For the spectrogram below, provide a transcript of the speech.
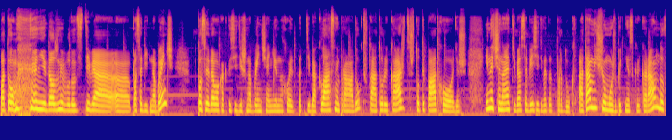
Потом они должны будут с тебя э, посадить на бенч. После того, как ты сидишь на бенче, они находят под тебя классный продукт, в который кажется, что ты подходишь, и начинают тебя собесить в этот продукт. А там еще может быть несколько раундов,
